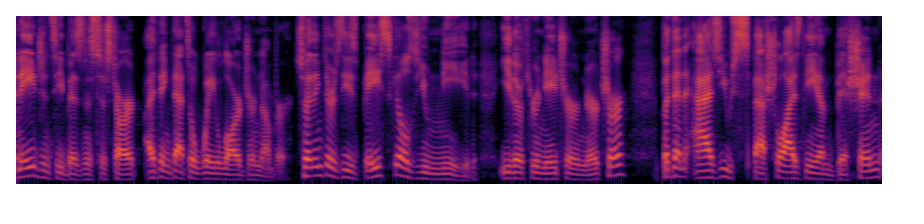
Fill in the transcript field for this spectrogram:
an agency business to start, I think that's a way larger number. So I think there's these base skills you need either through nature or nurture, but then as you specialize the ambition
